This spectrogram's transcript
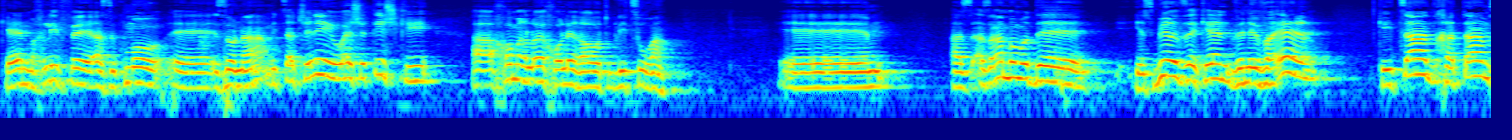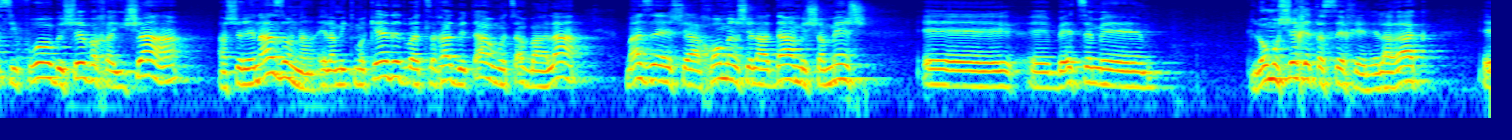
כן? מחליף, אה, אז הוא כמו זונה, מצד שני הוא אשת איש כי החומר לא יכול להיראות בלי צורה. אז, אז הרמב"ם עוד יסביר את זה, כן? ונבאר כיצד חתם ספרו בשבח האישה אשר אינה זונה אלא מתמקדת בהצלחת ביתה ומצב בעלה? מה זה שהחומר של האדם משמש אה, אה, בעצם אה, לא מושך את השכל אלא רק אה,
